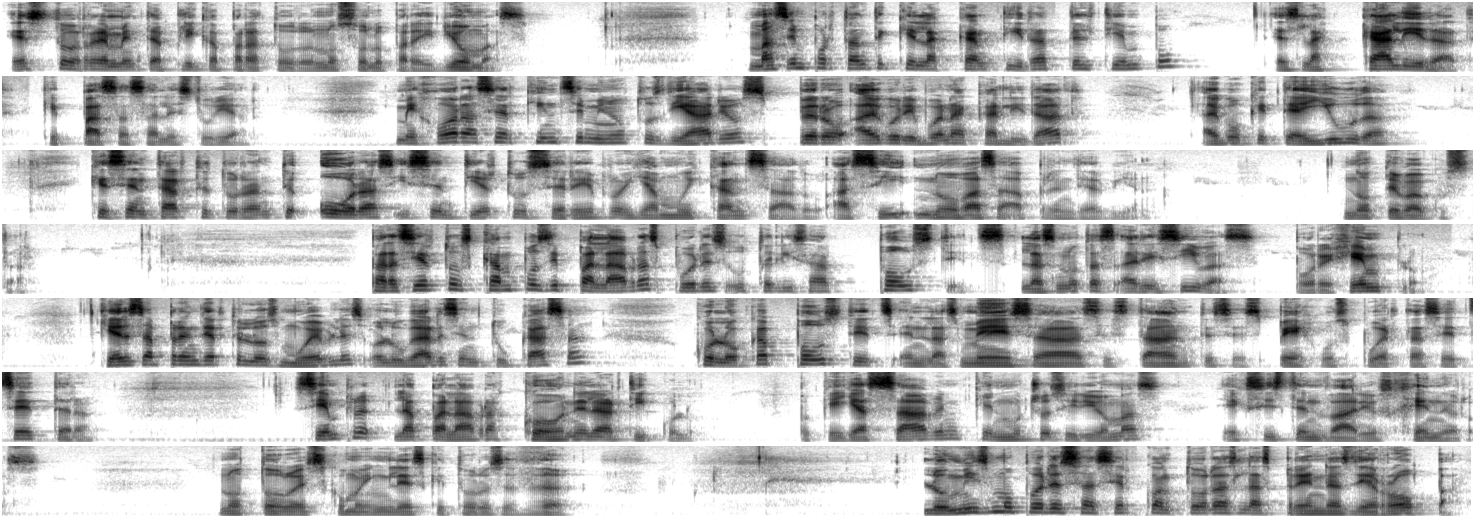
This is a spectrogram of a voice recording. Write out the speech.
Esto realmente aplica para todo, no solo para idiomas. Más importante que la cantidad del tiempo es la calidad que pasas al estudiar. Mejor hacer 15 minutos diarios, pero algo de buena calidad, algo que te ayuda que sentarte durante horas y sentir tu cerebro ya muy cansado. Así no vas a aprender bien. No te va a gustar. Para ciertos campos de palabras puedes utilizar post-its, las notas adhesivas. Por ejemplo, ¿quieres aprenderte los muebles o lugares en tu casa? Coloca post-its en las mesas, estantes, espejos, puertas, etc. Siempre la palabra con el artículo, porque ya saben que en muchos idiomas existen varios géneros. No todo es como en inglés que todo es the. Lo mismo puedes hacer con todas las prendas de ropa.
